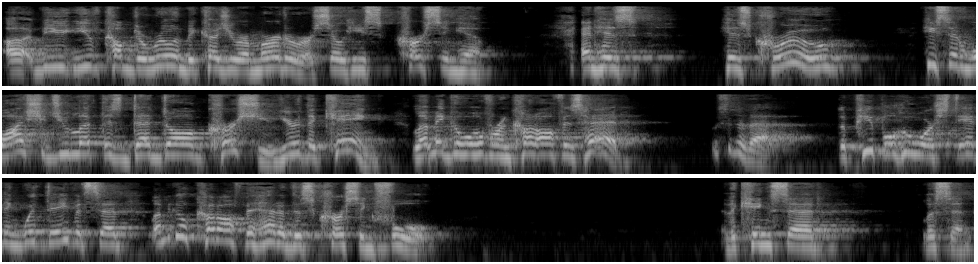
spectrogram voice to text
uh, you, you've come to ruin because you're a murderer. So he's cursing him and his, his crew. He said, why should you let this dead dog curse you? You're the king. Let me go over and cut off his head. Listen to that. The people who were standing with David said, let me go cut off the head of this cursing fool. And the king said, listen,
